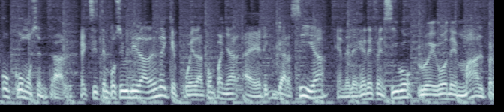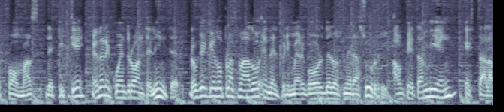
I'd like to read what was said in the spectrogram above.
o como central. Existen posibilidades de que pueda acompañar a Eric García en el eje defensivo luego de mal performance de Piqué en el encuentro ante el Inter, lo que quedó plasmado en el primer gol de los Nerazzurri, aunque también está la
